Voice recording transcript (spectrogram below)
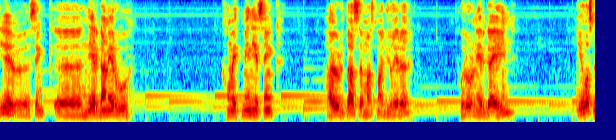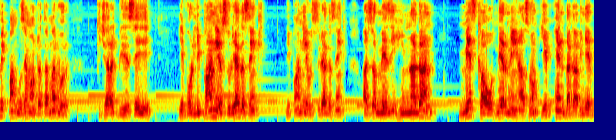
եւ ասենք ներկաներու կոմետմենի ասենք 110 մասնաճյուղերը բոլոր ներկա էին եւ հոս մեկ բան գուզեմ անդրադառնալ որ քիչ առաջ բիզեսեի երբ որ լիփանի եւ սուրիա գսենք լիփանի եւ սուրիա գսենք այսօր մեզի հիմնական մեծ քաոտներն էին ասում եւ այն դակավին եւ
